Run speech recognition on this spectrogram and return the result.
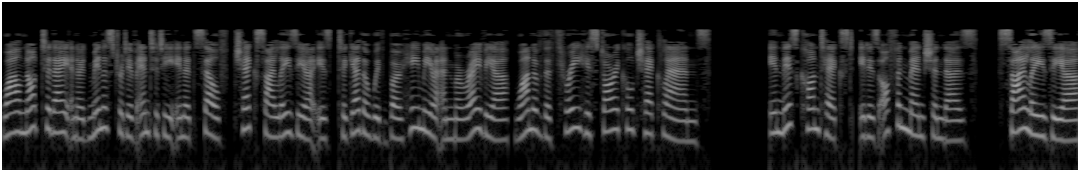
While not today an administrative entity in itself, Czech Silesia is, together with Bohemia and Moravia, one of the three historical Czech lands. In this context, it is often mentioned as Silesia,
